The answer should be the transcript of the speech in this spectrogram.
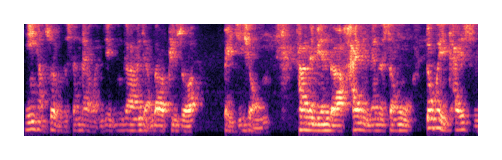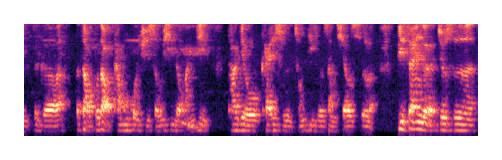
影响所有的生态环境。您刚刚讲到，譬如说北极熊，它那边的海里面的生物都会开始这个找不到他们过去熟悉的环境。它就开始从地球上消失了。第三个就是，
